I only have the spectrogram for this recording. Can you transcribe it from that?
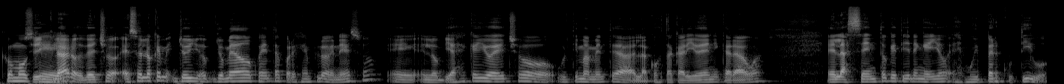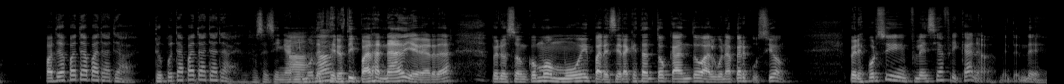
como sí, claro. De hecho, eso es lo que yo, yo, me he dado cuenta, por ejemplo, en eso, eh, en los viajes que yo he hecho últimamente a la costa caribe de Nicaragua, el acento que tienen ellos es muy percutivo. Sé, sin ánimo de estereotipar a nadie, ¿verdad? Pero son como muy, pareciera que están tocando alguna percusión. Pero es por su influencia africana, ¿me entendés?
